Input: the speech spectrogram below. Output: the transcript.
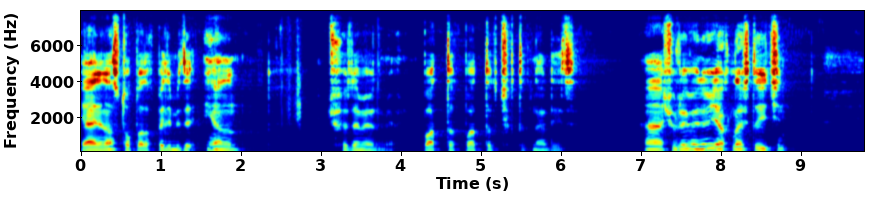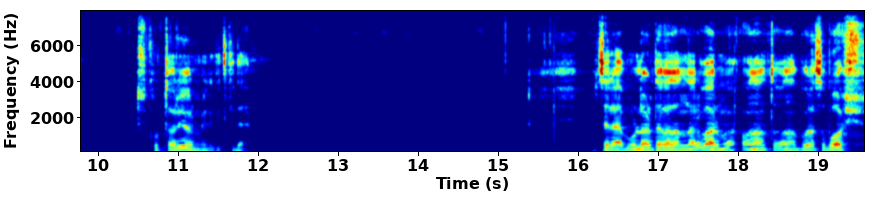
Yani nasıl topladık belimizi inanın çözemiyordum ya. Battık battık çıktık neredeyse. Ha şu revenue yaklaştığı için kurtarıyor muydu gitgide? Mesela buralarda kalanlar var mı? 16 16 burası boş.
